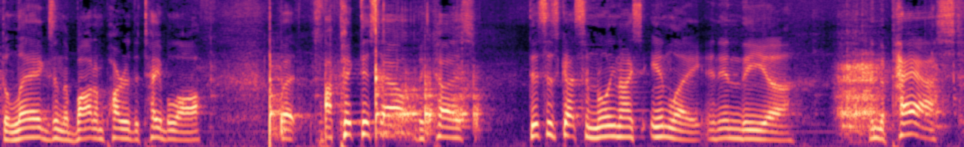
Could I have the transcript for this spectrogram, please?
the legs and the bottom part of the table off. But I picked this out because this has got some really nice inlay. And in the, uh, in the past,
